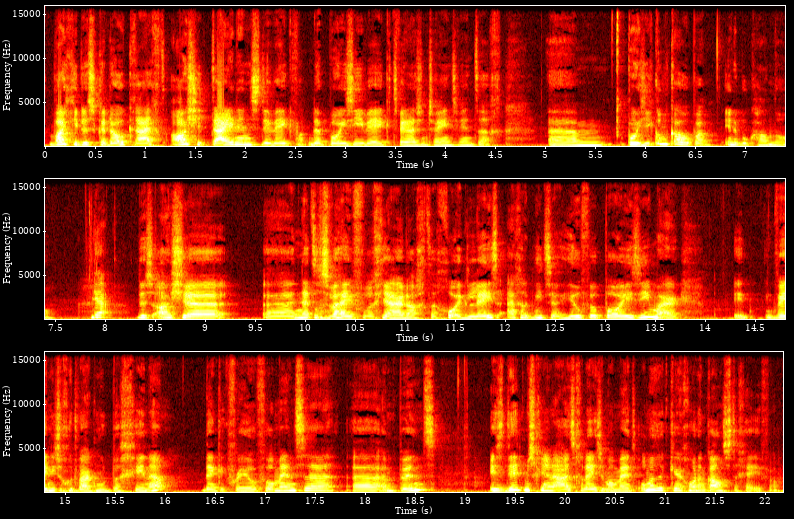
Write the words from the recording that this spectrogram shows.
Wat je dus cadeau krijgt als je tijdens de, week van, de Poëzieweek 2022 ehm, poëzie komt kopen in de boekhandel. Ja. Dus als je, eh, net als wij vorig jaar dachten, goh, ik lees eigenlijk niet zo heel veel poëzie, maar ik, ik weet niet zo goed waar ik moet beginnen. Denk ik voor heel veel mensen eh, een punt. Is dit misschien een uitgelezen moment om het een keer gewoon een kans te geven?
